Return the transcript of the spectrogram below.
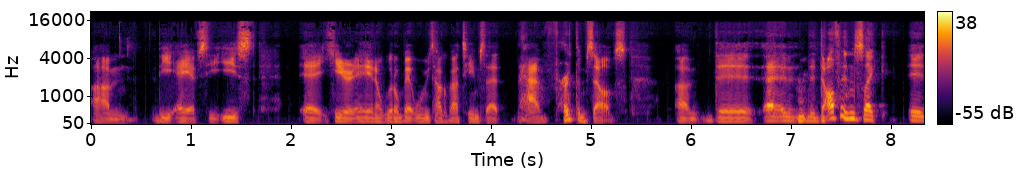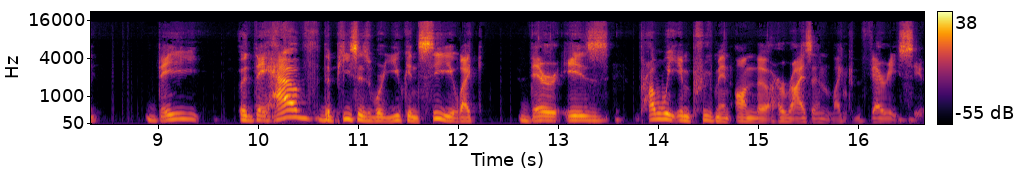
um, the AFC East. Uh, here in a little bit when we talk about teams that have hurt themselves um, the uh, the Dolphins like it they they have the pieces where you can see like there is probably improvement on the horizon like very soon.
